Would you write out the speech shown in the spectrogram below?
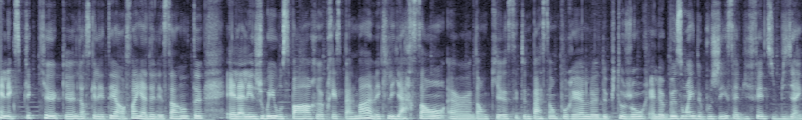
Elle explique que, lorsqu'elle était enfant et adolescente, elle allait jouer au sport euh, principalement avec les garçons. Euh, donc, euh, c'est une passion pour elle depuis toujours. Elle a besoin de bouger, ça lui fait du bien.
